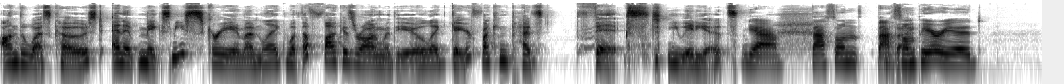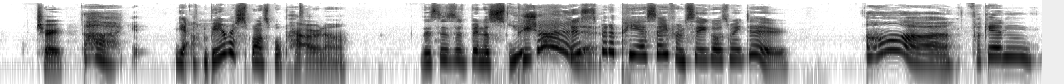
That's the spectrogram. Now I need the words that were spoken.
on the West Coast, and it makes me scream. I'm like, what the fuck is wrong with you? Like, get your fucking pets fixed, you idiots. Yeah, that's on. That's But- on. Period. True. Ah, yeah. Be a responsible pet owner. This has been a. sp- You should. This has been a PSA from Seagulls Make Do. Ah, fucking,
